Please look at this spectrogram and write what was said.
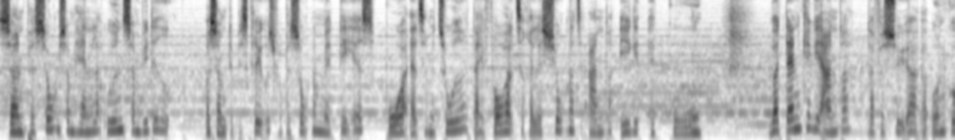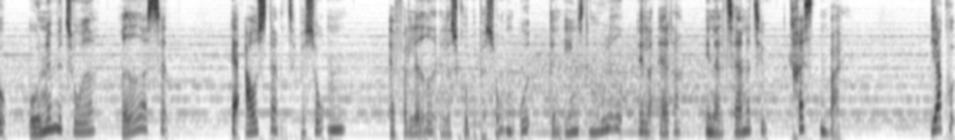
Så en person, som handler uden samvittighed, og som det beskrives for personer med DS, bruger altså metoder, der i forhold til relationer til andre ikke er gode. Hvordan kan vi andre, der forsøger at undgå onde metoder, redde os selv? Er afstand til personen, at forlade eller skubbe personen ud den eneste mulighed, eller er der en alternativ kristen vej? Jeg kunne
